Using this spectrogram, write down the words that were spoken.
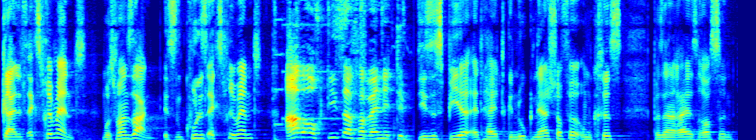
geiles Experiment, muss man sagen. Ist ein cooles Experiment. aber auch dieser verwendete Dieses Bier enthält genug Nährstoffe, um Chris bei seiner Reise rauszufinden.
